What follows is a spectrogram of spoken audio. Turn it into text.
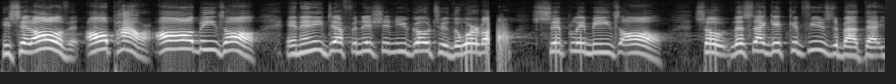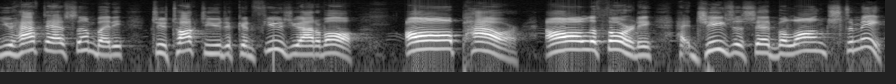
He said, all of it, all power. All means all. In any definition you go to, the word all simply means all. So let's not get confused about that. You have to have somebody to talk to you to confuse you out of all. All power, all authority, Jesus said, belongs to me.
